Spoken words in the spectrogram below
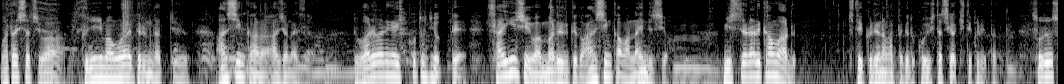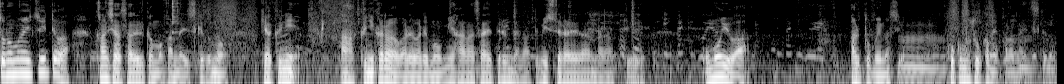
私たちは国に守られてるんだっていう安心感があるじゃないですか。で我々が行くことによって猜疑心は生まれるけど安心感はないんですよ。見捨てられ感はある来てくれなかったけどこういう人たちが来てくれたって。それをそのものについては感謝されるかもわかんないですけども逆にあ国からは我々もう見放されてるんだなって見捨てられたんだなっていう思いはあると思いますよ。ここもそうかもわからないですけど、うん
